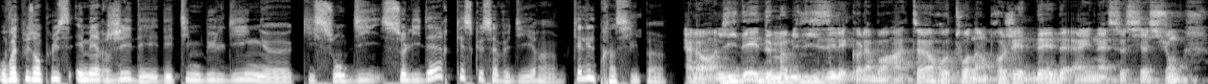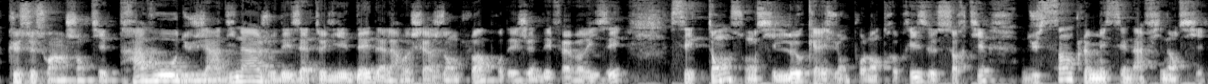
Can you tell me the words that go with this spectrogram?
On voit de plus en plus émerger des, team building euh, qui sont dits solidaires. Qu'est-ce que ça veut dire? Quel est le principe? Alors, l'idée est de mobiliser les collaborateurs autour d'un projet d'aide à une association, que ce soit un chantier de travaux, du jardinage ou des ateliers d'aide à la recherche d'emploi pour des jeunes défavorisés. Ces temps sont aussi l'occasion pour l'entreprise de sortir du simple mécénat financier.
